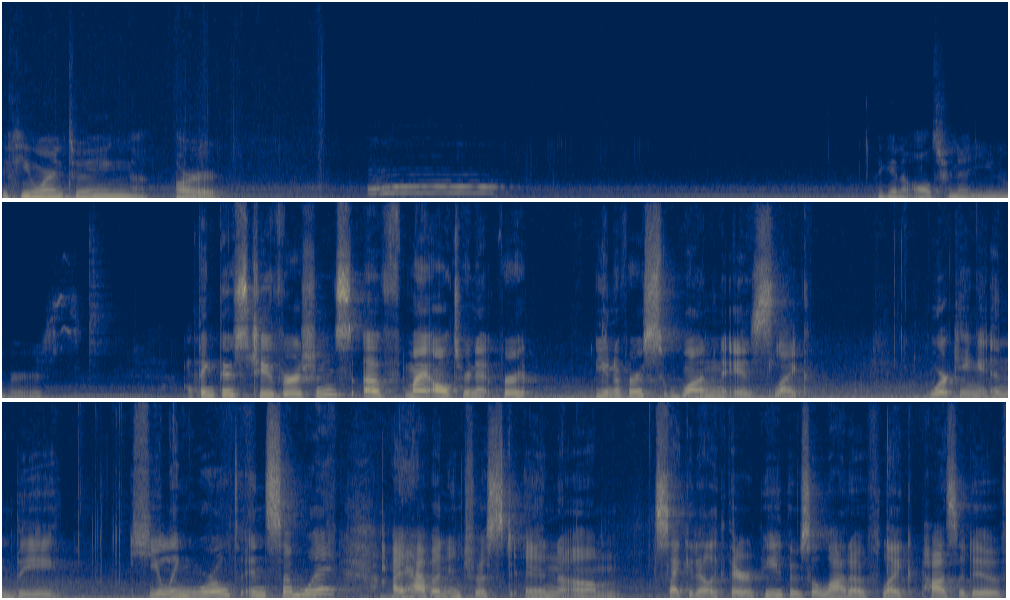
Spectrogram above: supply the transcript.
if you weren't doing art? Like in an alternate universe. I think there's two versions of my alternate ver- universe. One is like working in the healing world in some way. I have an interest in um, psychedelic therapy. There's a lot of like positive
